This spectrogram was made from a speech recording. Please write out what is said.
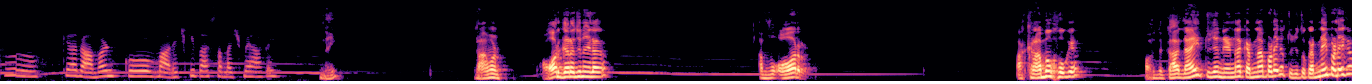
तो क्या रावण को मारिच की बात समझ में आ गई? नहीं। रावण और गरजने लगा। अब वो और आक्रामक हो गया और उसने कहा नहीं तुझे निर्णय करना पड़ेगा तुझे तो करना ही पड़ेगा।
